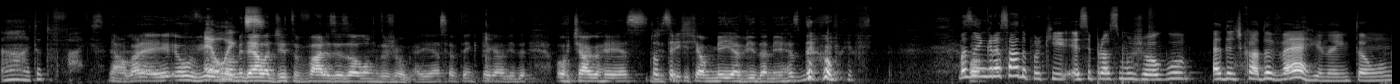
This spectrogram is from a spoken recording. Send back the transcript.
Ah, tanto faz. Não, agora eu ouvi Alex. o nome dela dito várias vezes ao longo do jogo. Aí essa eu tenho que pegar a vida. O Thiago Reis Tô disse triste. aqui que é o meia-vida mesmo. Não, Mas é engraçado, porque esse próximo jogo é dedicado a VR, né? Então...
